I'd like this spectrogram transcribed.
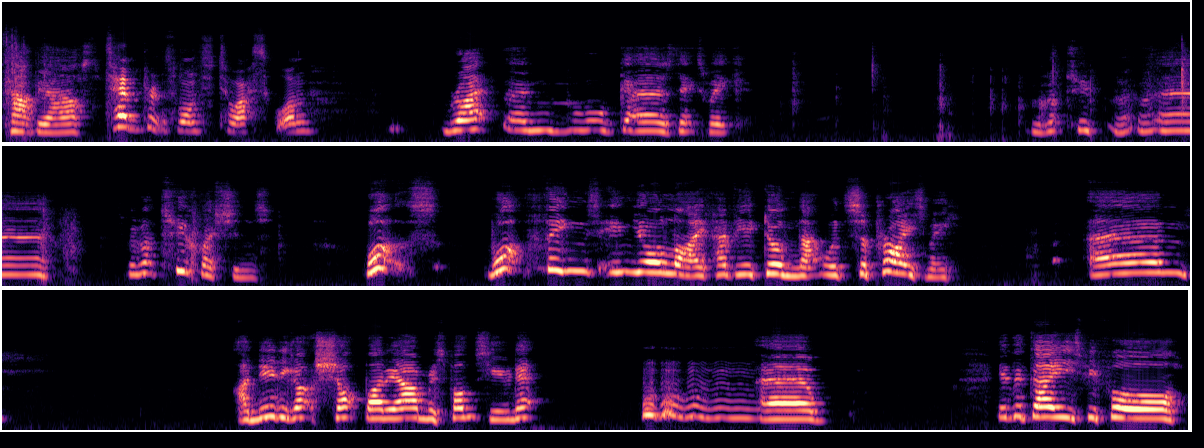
can't be asked. Temperance wanted to ask one. Right, then we'll get hers next week. We've got two. Uh, we've got two questions. What's what things in your life have you done that would surprise me? Um, I nearly got shot by the armed response unit. Uh, in the days before,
